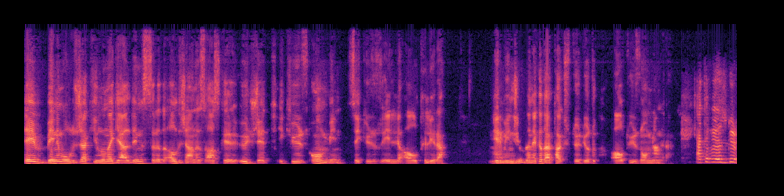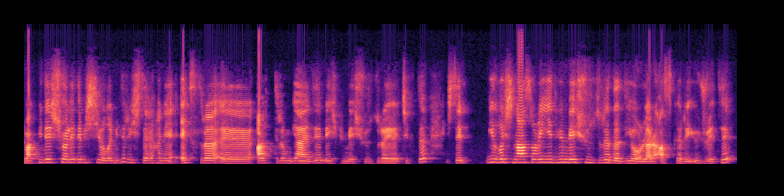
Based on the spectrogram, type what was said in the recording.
ev benim olacak yılına geldiğiniz sırada alacağınız asgari ücret 210 bin 856 lira. 20. yılda ne kadar taksit ödüyorduk? 610 bin lira. Ya tabii Özgür bak bir de şöyle de bir şey olabilir işte hani ekstra e, arttırım geldi 5500 liraya çıktı. İşte yılbaşından sonra 7500 lira da diyorlar asgari ücreti.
